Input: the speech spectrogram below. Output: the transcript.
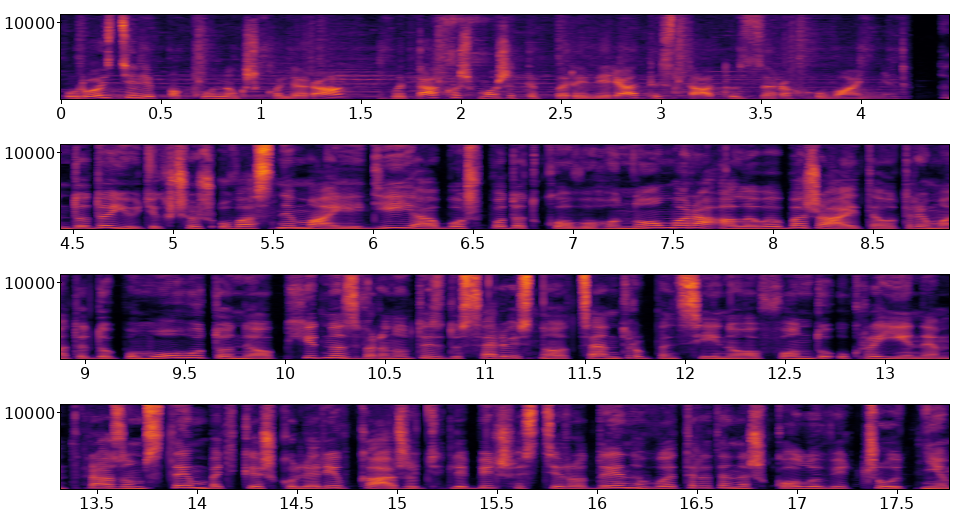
У розділі Пакунок школяра ви також можете перевіряти статус зарахування. Додають, якщо ж у вас немає дії або ж податкового номера, але ви бажаєте отримати допомогу, то необхідно звернутись до сервісного центру пенсійного фонду України. Разом з тим, батьки школярів кажуть, для більшості родин витрати на школу відчутні.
